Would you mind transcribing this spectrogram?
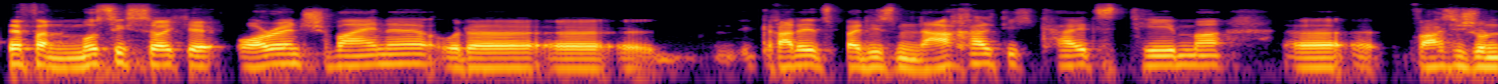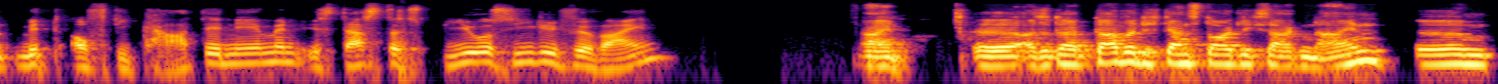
Stefan, muss ich solche Orange-Weine oder äh, gerade jetzt bei diesem Nachhaltigkeitsthema äh, quasi schon mit auf die Karte nehmen? Ist das das Bio-Siegel für Wein? Nein, äh, also da, da würde ich ganz deutlich sagen, nein. Ähm,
